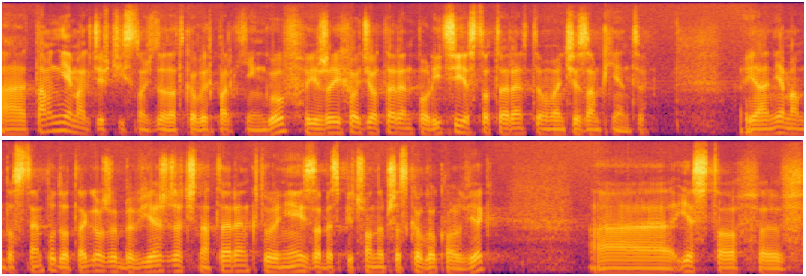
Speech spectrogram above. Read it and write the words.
E, Tam nie ma gdzie wcisnąć dodatkowych parkingów. Jeżeli chodzi o teren policji, jest to teren w tym momencie zamknięty. Ja nie mam dostępu do tego, żeby wjeżdżać na teren, który nie jest zabezpieczony przez kogokolwiek. E, Jest to w, w,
